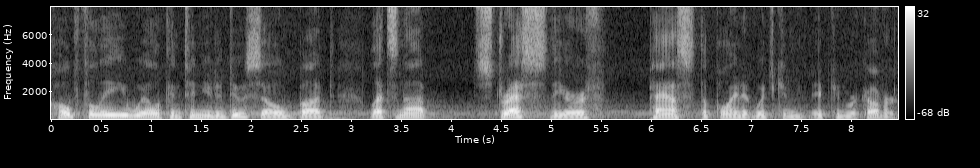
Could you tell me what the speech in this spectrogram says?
Hopefully we'll continue to do so, but let's not stress the Earth past the point at which can, it can recover.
